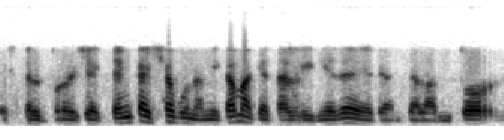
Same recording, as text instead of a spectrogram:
és que el projecte encaixava una mica amb aquesta línia de, de, de l'entorn,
